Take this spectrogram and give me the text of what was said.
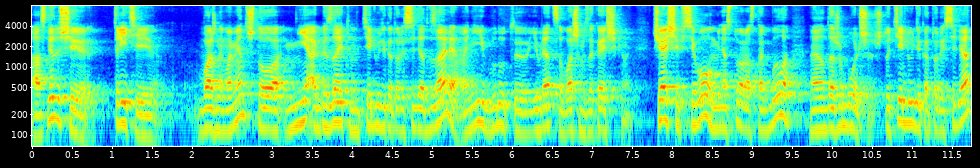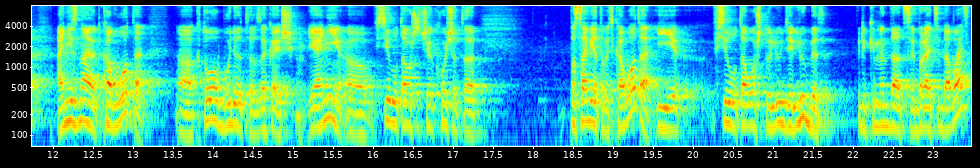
А следующий, третий важный момент, что не обязательно те люди, которые сидят в зале, они будут э, являться вашими заказчиками. Чаще всего, у меня сто раз так было, наверное, даже больше, что те люди, которые сидят, они знают кого-то, э, кто будет заказчиком. И они э, в силу того, что человек хочет посоветовать кого-то, и в силу того, что люди любят рекомендации брать и давать.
